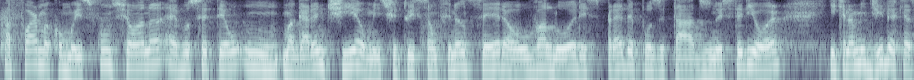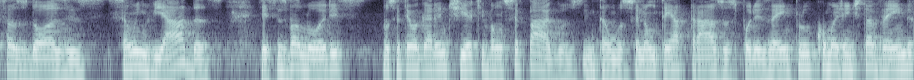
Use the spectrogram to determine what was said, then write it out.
A forma como isso funciona é você ter um, uma garantia, uma instituição financeira ou valores pré-depositados no exterior e que, na medida que essas doses são enviadas, esses valores você tem uma garantia que vão ser pagos. Então, você não tem atrasos, por exemplo, como a gente está vendo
